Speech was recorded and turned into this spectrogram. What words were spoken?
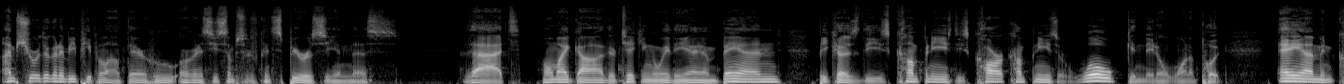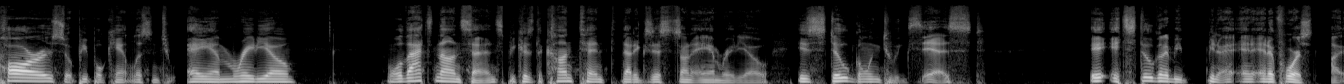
I'm sure there are going to be people out there who are going to see some sort of conspiracy in this that, oh my God, they're taking away the AM band because these companies, these car companies are woke and they don't want to put AM in cars so people can't listen to AM radio. Well, that's nonsense because the content that exists on AM radio is still going to exist. It, it's still going to be, you know, and, and of course, I,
